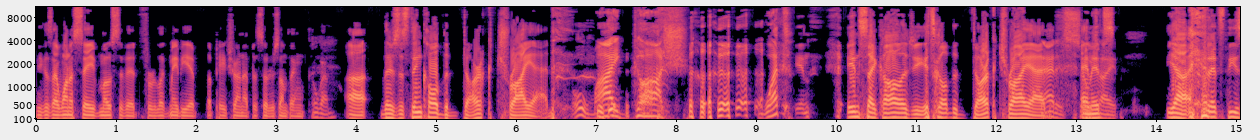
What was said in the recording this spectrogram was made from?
because I want to save most of it for like maybe a, a Patreon episode or something. Okay. Uh, there's this thing called the dark triad. Oh my gosh. What? in in psychology, it's called the dark triad. That is so and it's- tight. Yeah, and it's these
